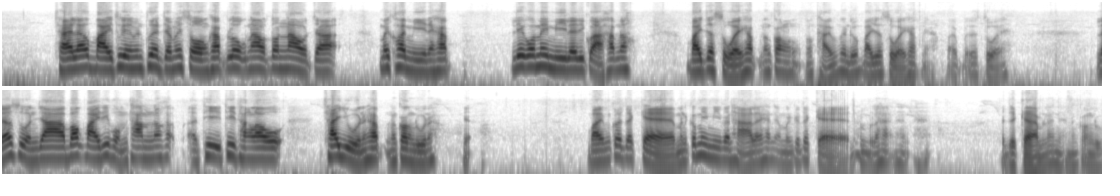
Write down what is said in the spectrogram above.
ๆ ใช้แล้วใบทุเรียนเพื่อนๆจะไม่โทรมครับ โรคเน่าต้นเน่าจะไม่ค่อยมีนะครับ เรียกว่าไม่มีเลยดีกว่าครับเนาะ ใบจะสวยครับ น้องกล้องลองถ่ายเพื่อนๆดู ใบจะสวยครับเนี่ย ใบจะสวย แล้วส่วนยาบล็อกใบที่ผมทำนะครับ ที่ที่ทางเราใช้อยู่นะครับ น้องกล้องดูนะ เนี่ย ใบมันก็จะแก่ มันก็ไม่มีปัญหาอะไรครับเนี่ย มันก็จะแก่ทั้งหมดแล้วฮะเนี่ยมันจะแก่มาแล้วเนี่ย น้องกล้องดู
